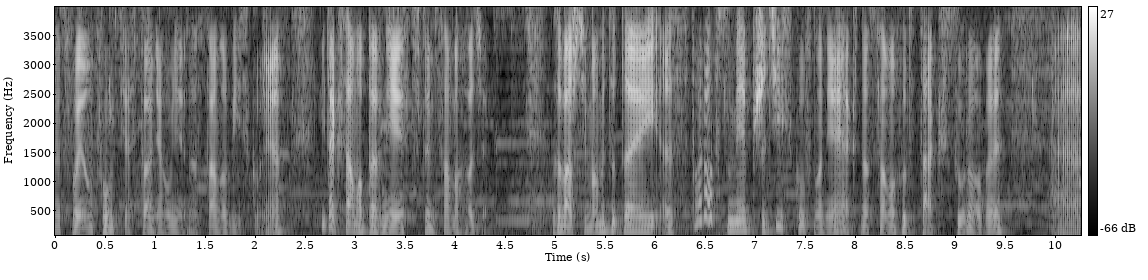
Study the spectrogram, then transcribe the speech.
e, swoją funkcję, spełnia u mnie na stanowisku, nie? I tak samo pewnie jest w tym samochodzie. Zobaczcie, mamy tutaj sporo w sumie przycisków, no nie? Jak na samochód tak surowy. E,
